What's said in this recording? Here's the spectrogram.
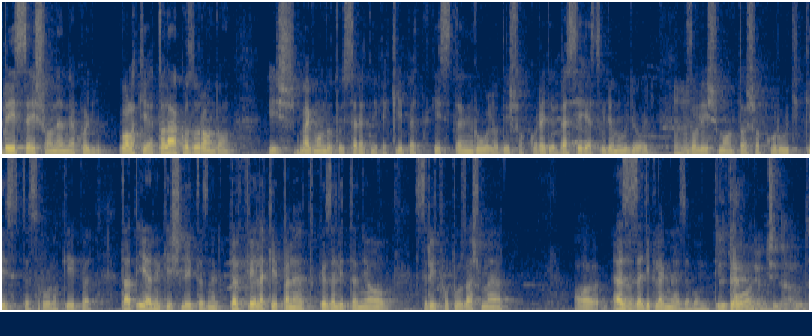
része is van ennek, hogy valakivel találkozol random, és megmondod, hogy szeretnék egy képet készíteni rólad, és akkor egyet beszélgetsz ugyanúgy, ahogy Mhm. Zoli is mondta, és akkor úgy készítesz róla képet. Tehát ilyenek is léteznek. Többféleképpen lehet közelíteni a street fotózást, mert a, ez az egyik legnehezebb, amit így te hogyan csinálod?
